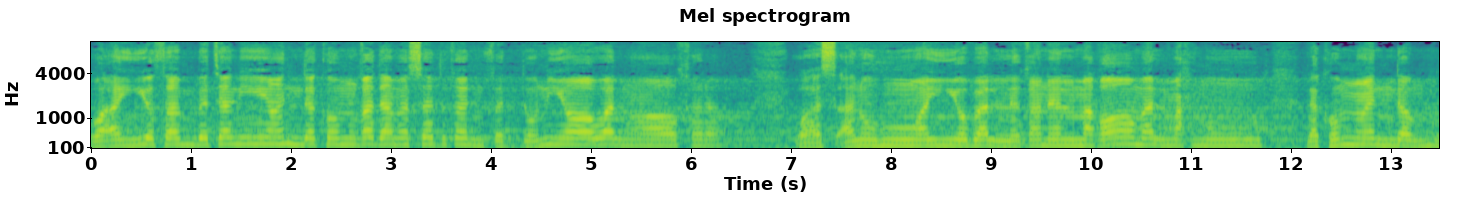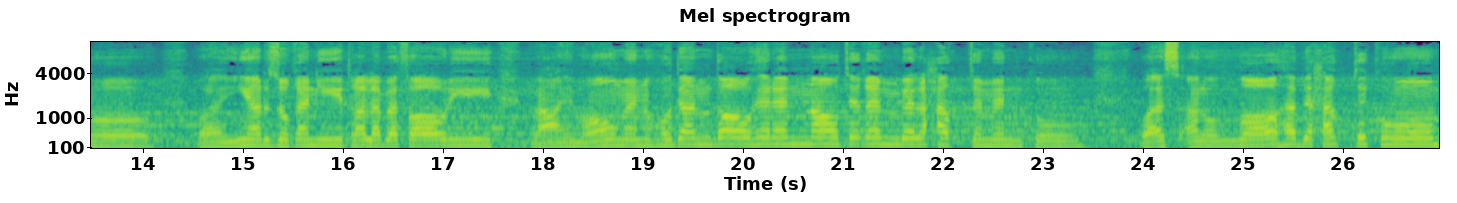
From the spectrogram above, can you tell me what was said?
وأن يثبتني عندكم غدم صدق في الدنيا والآخرة. وأسأله أن يبلغني المقام المحمود لكم عند الله وأن يرزقني طلب ثوري مع إمام هدى ظاهر ناطق بالحق منكم. وأسأل الله بحقكم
